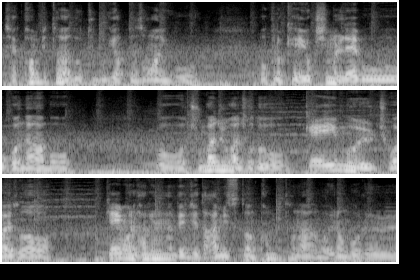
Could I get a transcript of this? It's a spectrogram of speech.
제 컴퓨터나 노트북이 없던 상황이고 뭐 그렇게 욕심을 내보거나 뭐 뭐 중간중간 저도 게임을 좋아해서 게임을 하긴 했는데 이제 남이 쓰던 컴퓨터나 뭐 이런 거를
